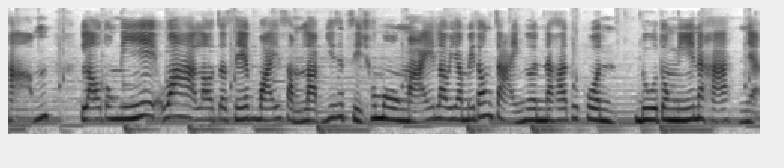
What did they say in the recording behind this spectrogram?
ถามเราตรงนี้ว่าเราจะเซฟไว้สำหรับ 24 ชั่วโมงไหม เรายังไม่ต้องจ่ายเงินนะคะ ทุกคน ดูตรงนี้นะคะ เนี่ย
